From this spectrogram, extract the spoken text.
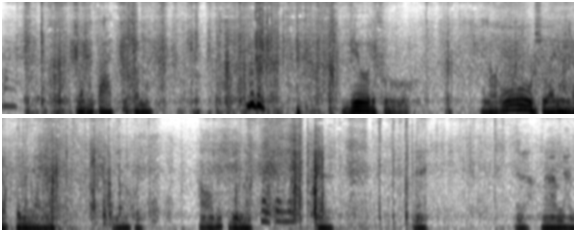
ตายอย่ามันตายทุกคนนะ beautiful เห็นไหมโอ้สวยนะดอกต้นมันใหญ่นะเห็นไหมทุกคนเอาเอาไม่ดินมัน มันก็เลย เออนี่เอองามนะหัน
